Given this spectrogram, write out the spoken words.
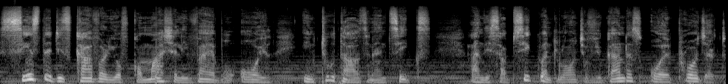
Since the discovery of commercially viable oil in 2006 and the subsequent launch of Uganda's oil project,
